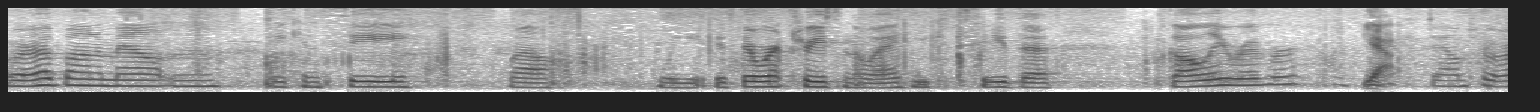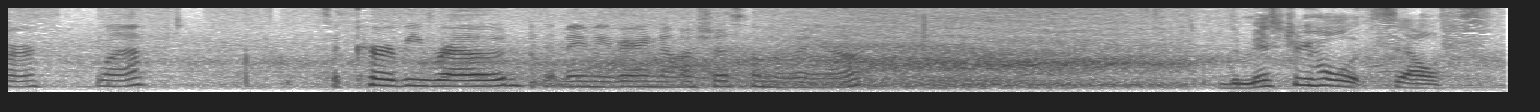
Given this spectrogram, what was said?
We're up on a mountain. We can see, well, we if there weren't trees in the way, you could see the Gauley River Yeah, down to our left. It's a curvy road that made me very nauseous on the way up. The mystery hole itself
